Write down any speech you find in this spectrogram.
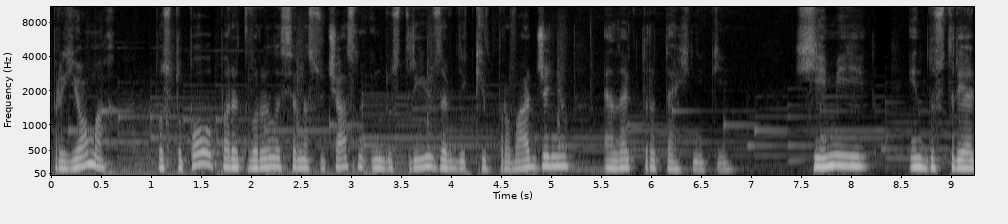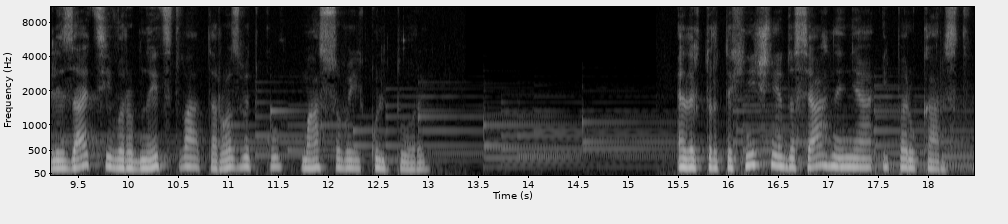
прийомах, поступово перетворилося на сучасну індустрію завдяки впровадженню електротехніки, хімії, індустріалізації виробництва та розвитку масової культури. Електротехнічні досягнення і перукарство.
